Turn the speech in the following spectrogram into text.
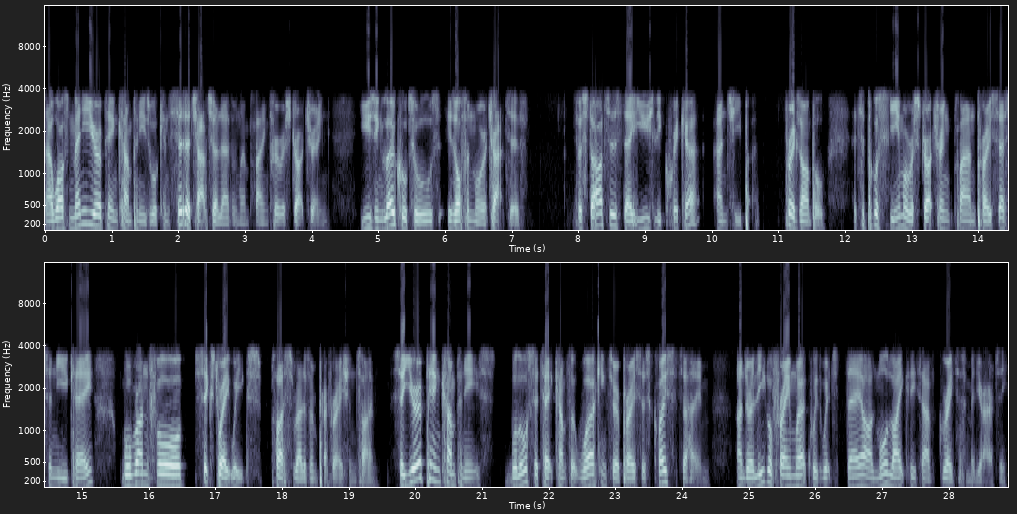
Now, whilst many European companies will consider Chapter 11 when planning for restructuring, using local tools is often more attractive. For starters, they're usually quicker and cheaper. For example, a typical scheme or restructuring plan process in the UK will run for six to eight weeks plus relevant preparation time. So, European companies will also take comfort working through a process closer to home under a legal framework with which they are more likely to have greater familiarity.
